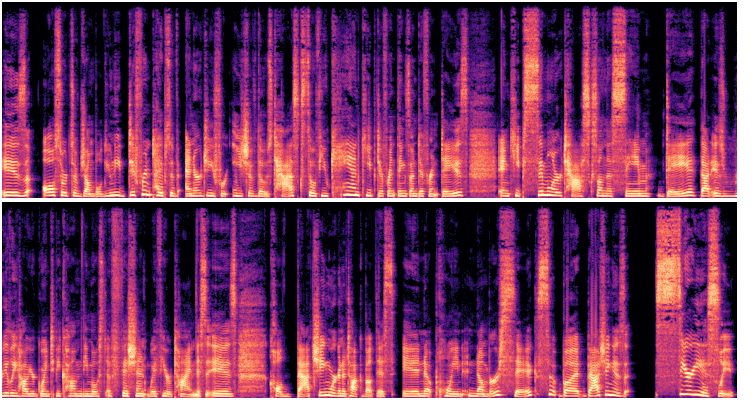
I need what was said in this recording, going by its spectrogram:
is all sorts of jumbled. You need different types of energy for each of those tasks. So if you can keep different things on different days and keep similar tasks on the same day, that is really how you're going to become the most efficient with your time. This is called batching. We're going to talk about this in point number six, but batching is seriously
